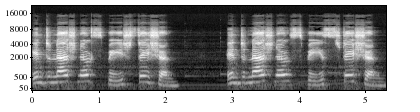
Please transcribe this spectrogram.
International Space Station. International Space Station.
